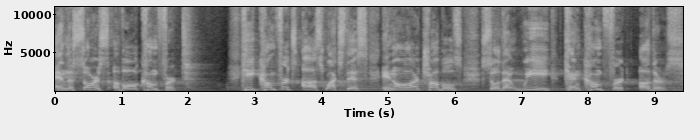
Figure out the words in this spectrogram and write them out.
and the source of all comfort. He comforts us, watch this, in all our troubles so that we can comfort others.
